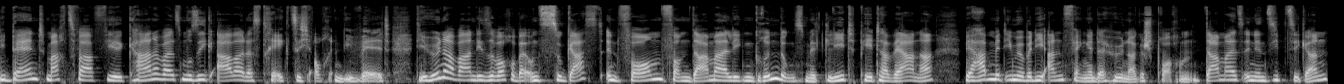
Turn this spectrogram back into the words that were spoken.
Die Band macht zwar viel Karnevalsmusik, aber das trägt sich auch in die Welt. Die Höhner waren diese Woche bei uns zu Gast in Form vom damaligen Gründungsmitglied Peter Werner. Wir haben mit ihm über die Anfänge der Höhner gesprochen. Damals in den 70ern.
